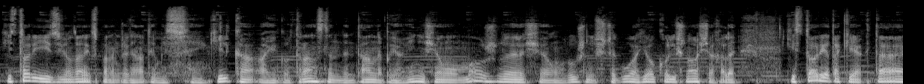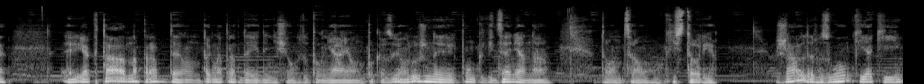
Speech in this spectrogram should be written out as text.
Historii związanych z Panem Jagannatem jest kilka, a jego transcendentalne pojawienie się może się różnić w szczegółach i okolicznościach, ale historie takie jak te, jak ta naprawdę, tak naprawdę jedynie się uzupełniają, pokazują różny punkt widzenia na tą całą historię. Żal rozłąki, jaki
